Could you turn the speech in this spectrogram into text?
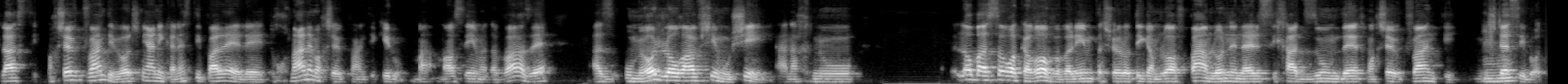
קלאסי. מחשב קוונטי, ועוד שנייה אני אכנס טיפה לתוכנה למחשב קוונטי, כאילו, מה, מה עושים עם הדבר הזה, אז הוא מאוד לא רב-שימושי. אנחנו... לא בעשור הקרוב, אבל אם אתה שואל אותי גם לא אף פעם, לא ננהל שיחת זום דרך מחשב קוונטי, משתי mm-hmm. סיבות.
